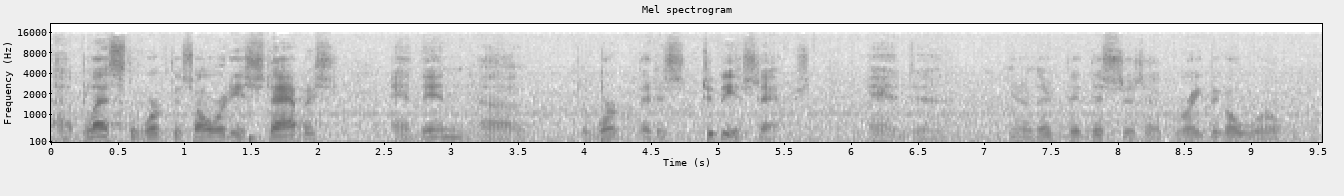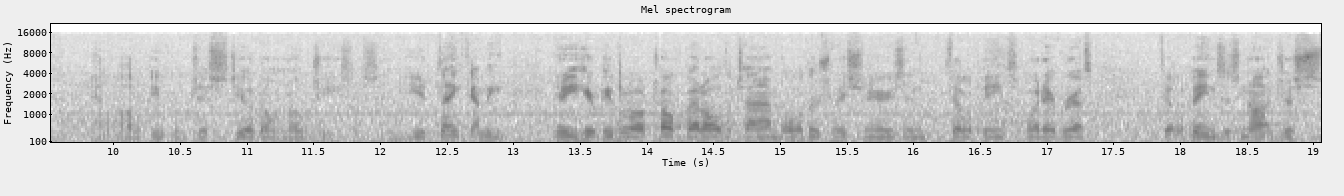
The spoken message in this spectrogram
uh, bless the work that's already established, and then uh, the work that is to be established. And uh, you know, there, there, this is a great big old world, and a lot of people just still don't know Jesus. And you think, I mean, you know, you hear people all talk about all the time, oh, there's missionaries in Philippines and whatever else. Philippines is not just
